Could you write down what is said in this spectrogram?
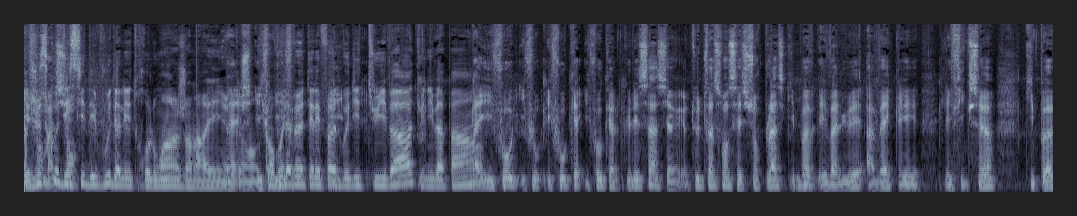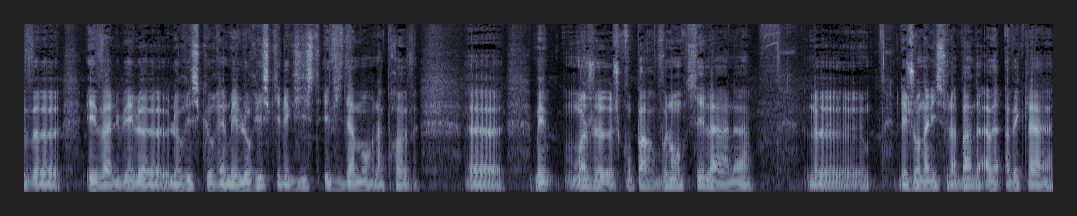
Et jusqu'où décidez-vous d'aller trop loin, Jean-Marie ben, Quand, vous l'avez au téléphone, vous dites tu y vas, tu n'y vas pas ben, il, faut, il, faut, il, faut, il faut calculer ça. De toute façon, c'est sur place qu'ils peuvent évaluer avec les, les fixeurs, qui peuvent euh, évaluer le, le, risque réel. Mais le risque, il existe évidemment, la preuve. Euh, mais moi, je, je compare volontiers la, la le, les journalistes là-bas avec la,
